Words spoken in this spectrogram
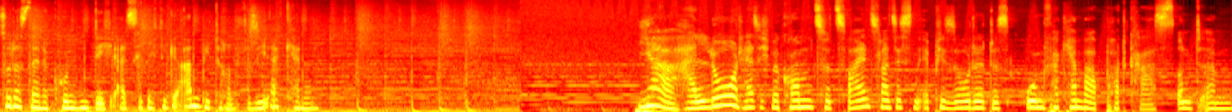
sodass deine Kunden dich als die richtige Anbieterin für sie erkennen. Ja, hallo und herzlich willkommen zur 22. Episode des Unverkennbar Podcasts. Und ähm,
